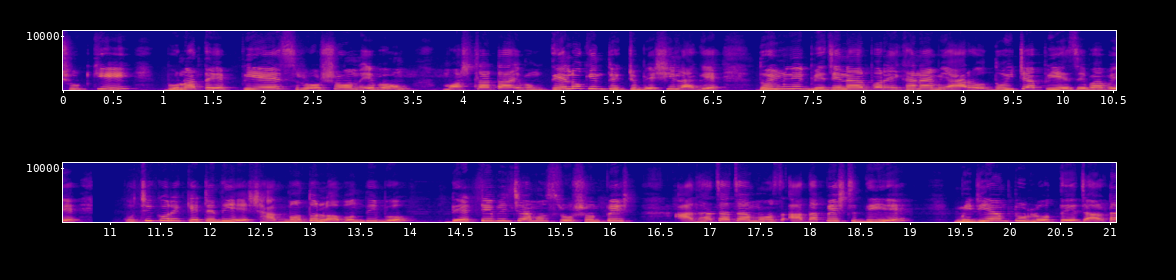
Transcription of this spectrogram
শুটকি ভুনাতে পেঁয়াজ, রসুন এবং মশলাটা এবং তেলও কিন্তু একটু বেশি লাগে। দুই মিনিট ভেজে নেওয়ার পরে এখানে আমি আরও দুইটা পেঁয়াজ এভাবে কুচি করে কেটে দিয়ে স্বাদ মতো লবণ দিব। দেড় টেবিল চামচ রসুন পেস্ট, আধা চা চামচ আদা পেস্ট দিয়ে মিডিয়াম টু লোতে জালটা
